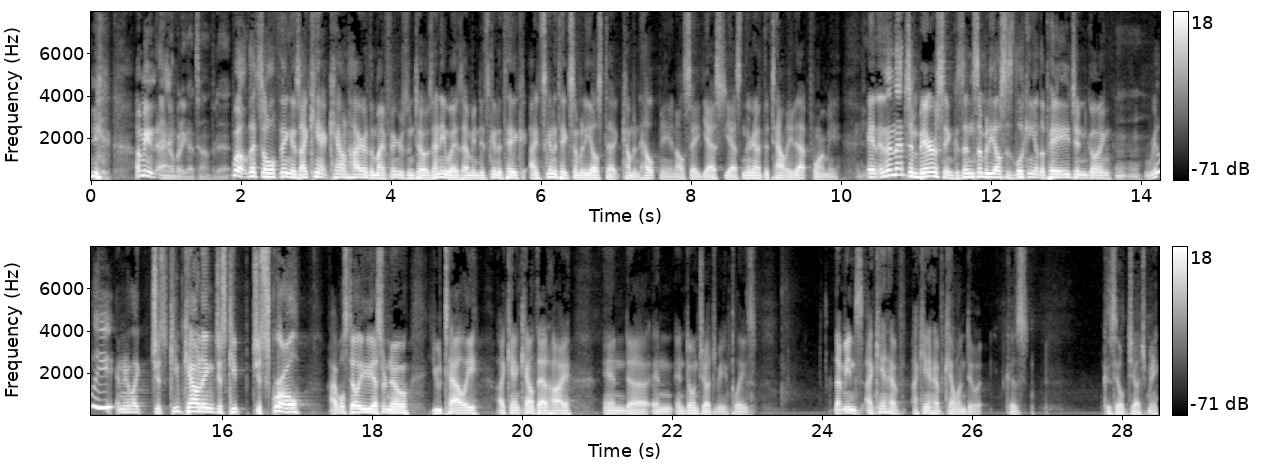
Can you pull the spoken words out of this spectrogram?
I mean, Ain't nobody got time for that. well, that's the whole thing is I can't count higher than my fingers and toes, anyways. I mean, it's gonna take it's gonna take somebody else to come and help me, and I'll say yes, yes, and they're gonna have to tally it up for me, and and then that's embarrassing because then somebody else is looking at the page and going, really, and you're like, just keep counting, just keep just scroll. I will tell you yes or no. You tally. I can't count that high, and uh, and and don't judge me, please. That means I can't have I can't have Kellen do it because because he'll judge me.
